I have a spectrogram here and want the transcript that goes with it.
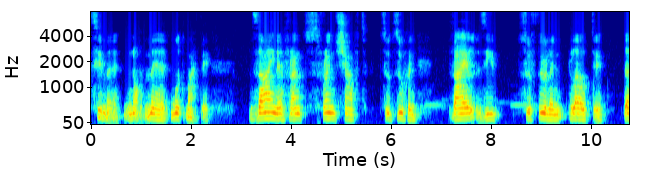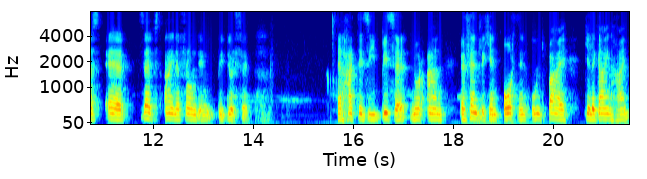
Zimmer noch mehr Mut machte, seine Freundschaft zu suchen, weil sie zu fühlen glaubte, dass er selbst einer Freundin bedürfe. Er hatte sie bisher nur an öffentlichen Orten und bei Gelegenheit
